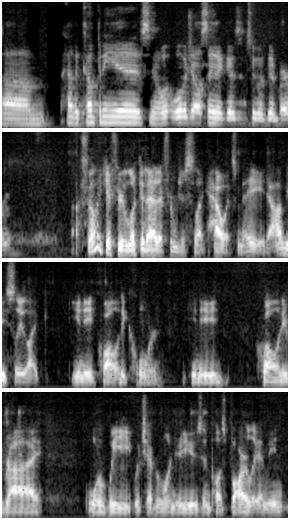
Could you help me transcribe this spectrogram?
um, how the company is, you know, what, what would y'all say that goes into a good bourbon? I feel like if you're looking at it from just like how it's made, obviously, like you need quality corn, you need quality rye or wheat, whichever one you're using, plus barley. I mean,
